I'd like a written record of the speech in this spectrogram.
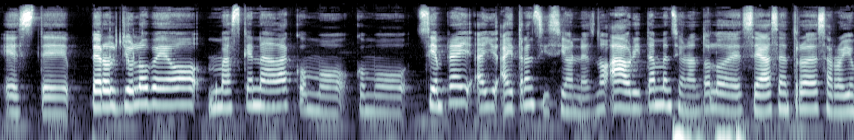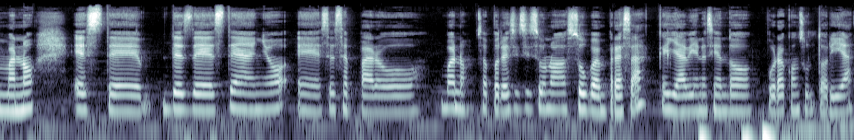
Este, pero yo lo veo más que nada como, como siempre hay, hay, transiciones, ¿no? Ah, ahorita mencionando lo de SEA Centro de Desarrollo Humano, este, desde este año eh, se separó bueno, se podría decir que es una subempresa que ya viene siendo pura consultoría,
